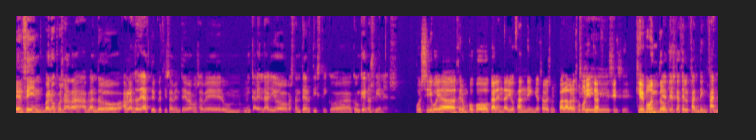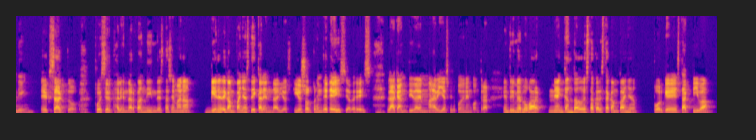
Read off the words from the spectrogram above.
En fin, bueno, pues nada, hablando, hablando de arte precisamente, vamos a ver un, un calendario bastante artístico. ¿Con qué nos vienes? Pues sí, voy a hacer un poco calendario funding, ya sabes mis palabras bonitas sí, sí. que monto. Ya tienes que hacer el funding funding. Exacto. Pues el calendar funding de esta semana viene de campañas de calendarios y os sorprenderéis, ya veréis, la cantidad de maravillas que se pueden encontrar. En primer lugar, me ha encantado destacar esta campaña porque está activa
